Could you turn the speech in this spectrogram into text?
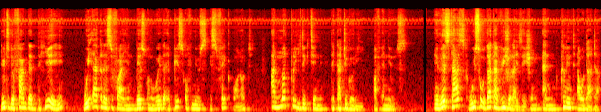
due to the fact that here we are classifying based on whether a piece of news is fake or not and not predicting the category of a news. In this task, we saw data visualization and cleaned our data.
